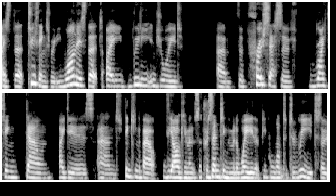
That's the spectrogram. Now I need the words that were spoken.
is that two things really. One is that I really enjoyed um, the process of writing down ideas and thinking about the arguments and presenting them in a way that people wanted to read. So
